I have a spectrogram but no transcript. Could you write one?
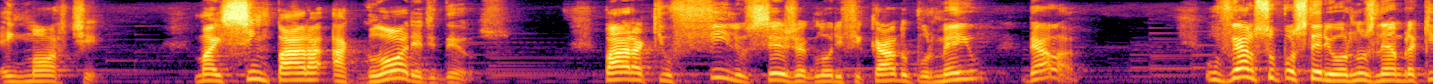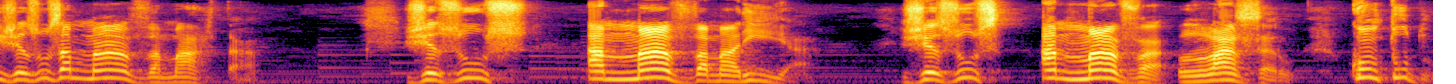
em morte, mas sim para a glória de Deus, para que o Filho seja glorificado por meio dela. O verso posterior nos lembra que Jesus amava Marta, Jesus amava Maria, Jesus amava Lázaro, contudo,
